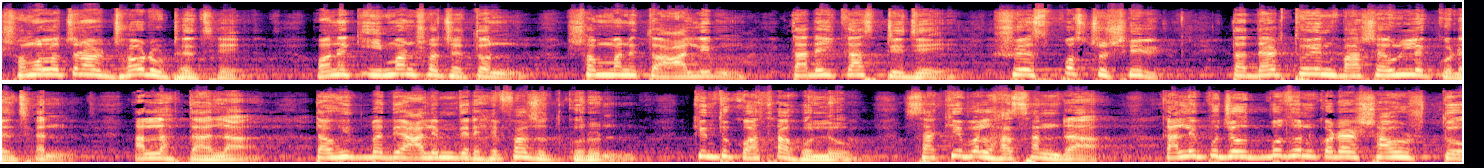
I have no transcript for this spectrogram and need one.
সমালোচনার ঝড় উঠেছে। অনেক ইমান সচেতন, সম্মানিত আলিম তার এই কাজটি যে সুস্পষ্ট শির তা ব্যর্থহীন ভাষায় উল্লেখ করেছেন। আল্লাহ তালা তাহিদবাদী আলিমদের হেফাজত করুন। কিন্তু কথা হলো, সাকিব আল হাসানরা কালী পুজো উদ্বোধন করার সাহস তো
